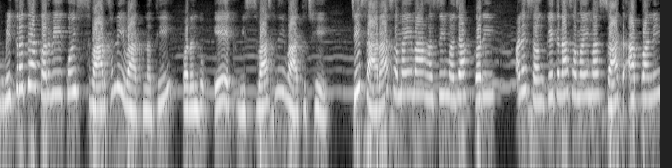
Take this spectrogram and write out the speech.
મિત્રતા કરવી કોઈ સ્વાર્થની વાત નથી, પરંતુ એક વિશ્વાસની વાત છે. જે સારા સમયમાં હસી મજાક કરી અને સંકેતના સમયમાં સાથ આપવાની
